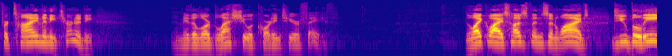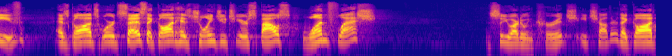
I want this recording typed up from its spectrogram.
for time and eternity. And may the Lord bless you according to your faith. Likewise, husbands and wives, do you believe, as God's word says, that God has joined you to your spouse, one flesh? So you are to encourage each other, that God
